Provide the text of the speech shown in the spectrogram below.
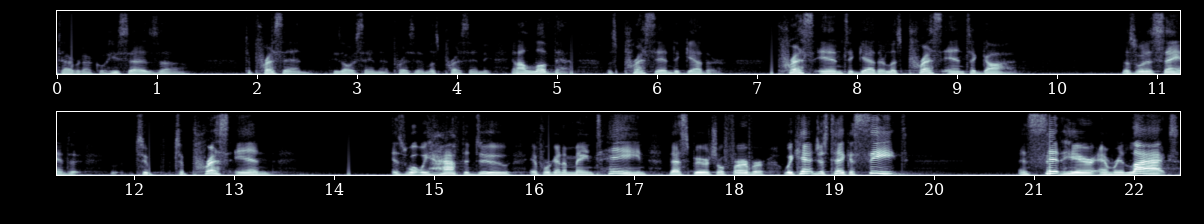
Tabernacle. He says uh, to press in. He's always saying that press in. Let's press in. And I love that. Let's press in together. Press in together. Let's press into God. That's what it's saying. To, to, to press in is what we have to do if we're going to maintain that spiritual fervor. We can't just take a seat and sit here and relax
